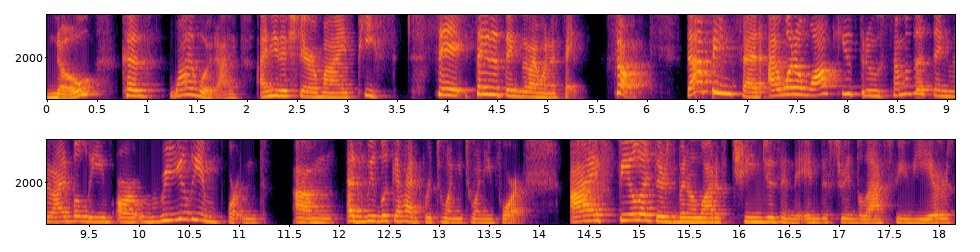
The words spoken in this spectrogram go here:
No, because why would I? I need to share my piece, say, say the thing that I want to say. So, that being said, I want to walk you through some of the things that I believe are really important um, as we look ahead for 2024. I feel like there's been a lot of changes in the industry in the last few years.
